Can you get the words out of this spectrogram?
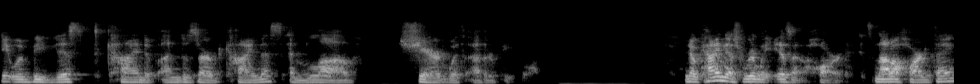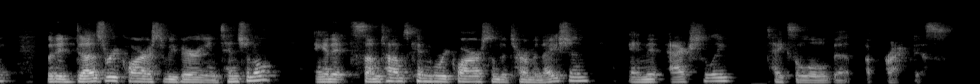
it would be this kind of undeserved kindness and love shared with other people. You know, kindness really isn't hard. It's not a hard thing but it does require us to be very intentional and it sometimes can require some determination and it actually takes a little bit of practice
